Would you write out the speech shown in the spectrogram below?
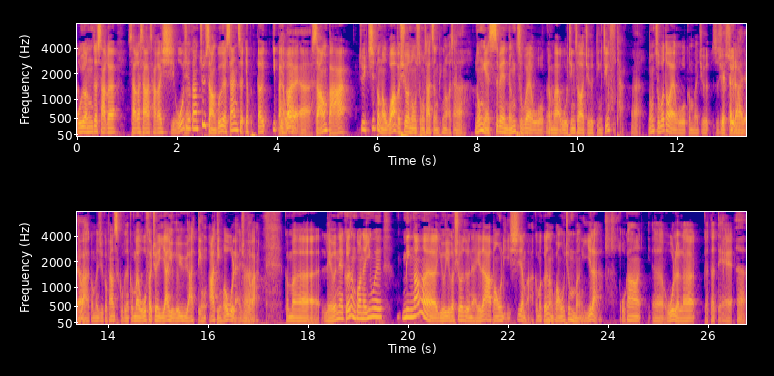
我要侬只啥个啥个啥个啥个线，我就讲最常规个三折要要一百万上牌最基本个，我也勿需要侬送啥赠品咾啥。侬廿四万能做个闲话，葛么我今朝就定金付脱。侬做勿到闲话，葛么就直接算了，对伐？葛么就搿方子过程。葛么我发觉伊也犹犹豫豫，也定也定勿下来，晓得伐？葛么然后呢，搿辰光呢，因为闵行个有一个销售呢，一直也帮我联系个嘛。葛么搿辰光我就问伊了，我讲，呃，我辣辣搿搭谈，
